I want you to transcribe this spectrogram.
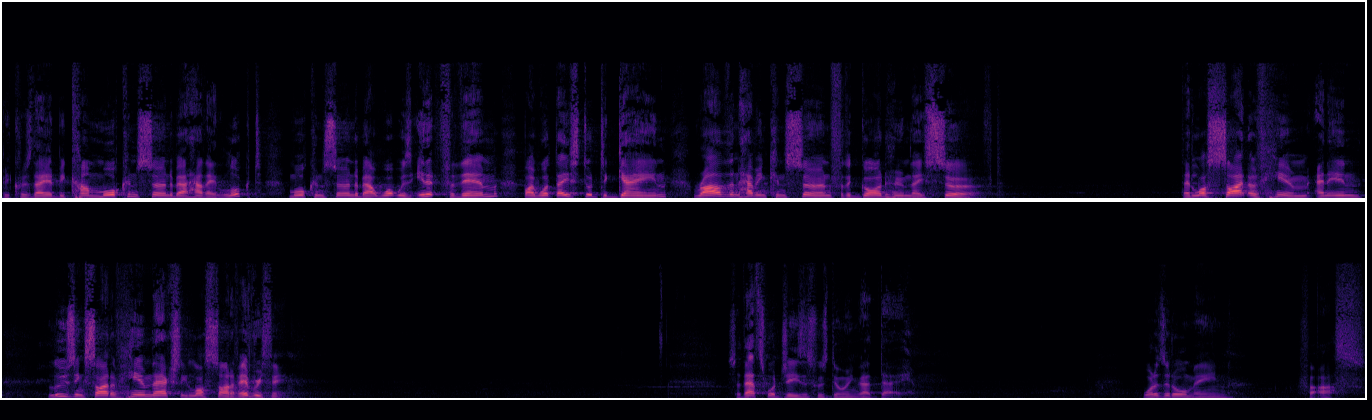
because they had become more concerned about how they looked, more concerned about what was in it for them by what they stood to gain, rather than having concern for the God whom they served. They lost sight of Him, and in losing sight of Him, they actually lost sight of everything. So that's what Jesus was doing that day. What does it all mean for us?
